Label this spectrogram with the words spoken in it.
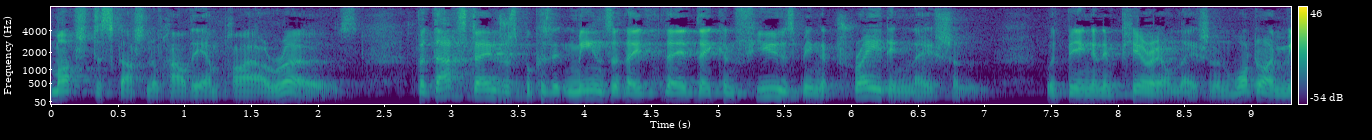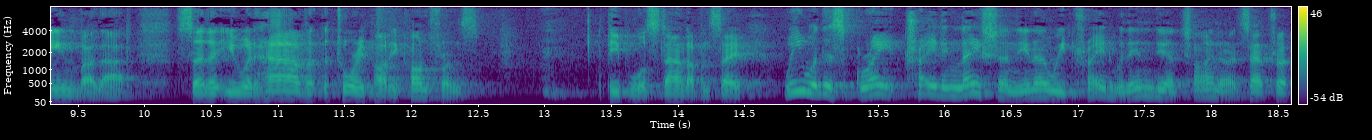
much discussion of how the empire arose. But that's dangerous because it means that they, they, they confuse being a trading nation with being an imperial nation. And what do I mean by that? So that you would have at the Tory party conference, people will stand up and say, We were this great trading nation, you know, we trade with India, China, etc.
